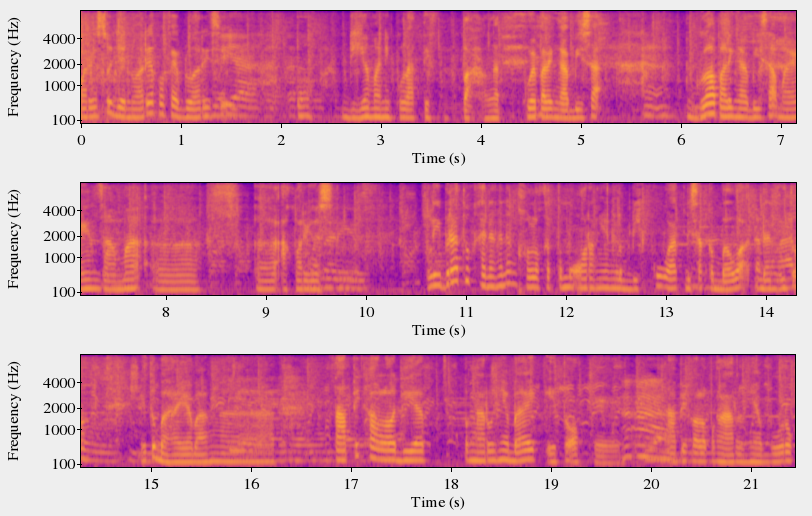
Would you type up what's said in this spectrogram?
Aquarius tuh Januari apa Februari sih? Oh dia manipulatif banget. Gue paling nggak bisa. Gue paling nggak bisa main sama eh, eh, Aquarius. Libra tuh kadang-kadang kalau ketemu orang yang lebih kuat bisa kebawa dan itu itu bahaya banget. Tapi kalau dia pengaruhnya baik itu oke. Tapi kalau pengaruhnya buruk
